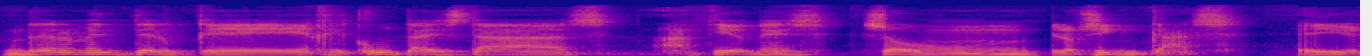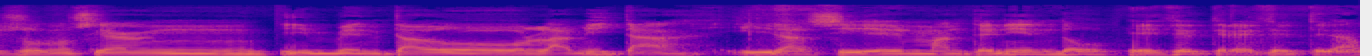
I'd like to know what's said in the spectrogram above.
realmente el que ejecuta estas acciones son los incas. Ellos son los que han inventado la mitad y la siguen manteniendo, etcétera, etcétera.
